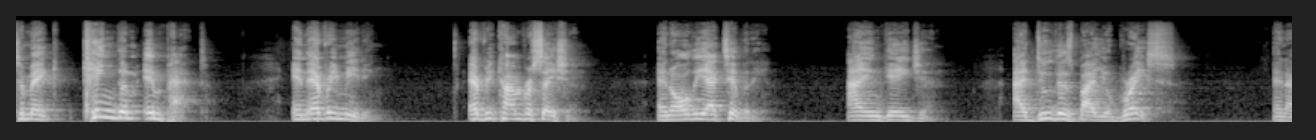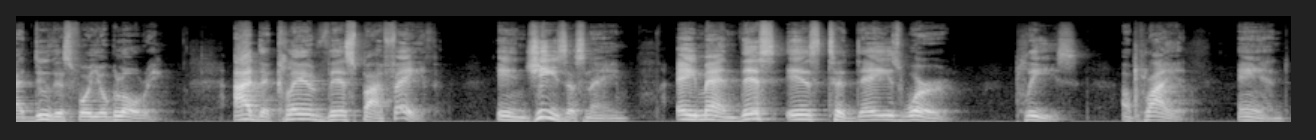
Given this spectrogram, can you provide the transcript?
to make kingdom impact in every meeting, every conversation, and all the activity I engage in. I do this by your grace, and I do this for your glory. I declare this by faith in Jesus' name, amen. This is today's word. Please apply it and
